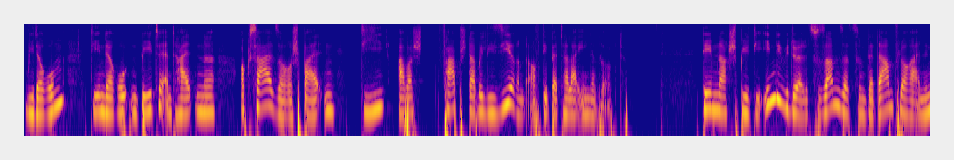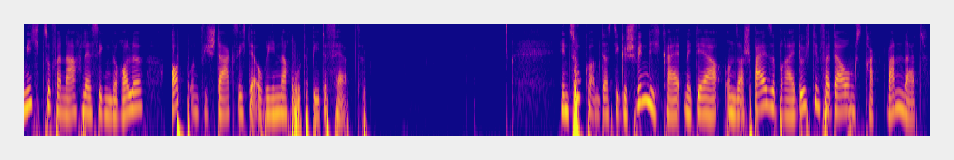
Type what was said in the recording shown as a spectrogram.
wiederum die in der roten Beete enthaltene Oxalsäure spalten, die aber farbstabilisierend auf die Betalaine wirkt. Demnach spielt die individuelle Zusammensetzung der Darmflora eine nicht zu vernachlässigende Rolle, ob und wie stark sich der Urin nach rote Beete färbt. Hinzu kommt, dass die Geschwindigkeit, mit der unser Speisebrei durch den Verdauungstrakt wandert,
